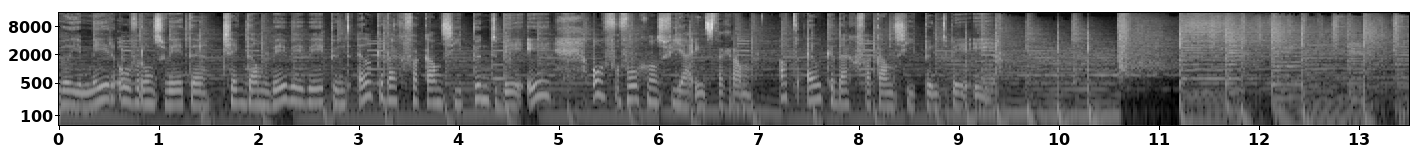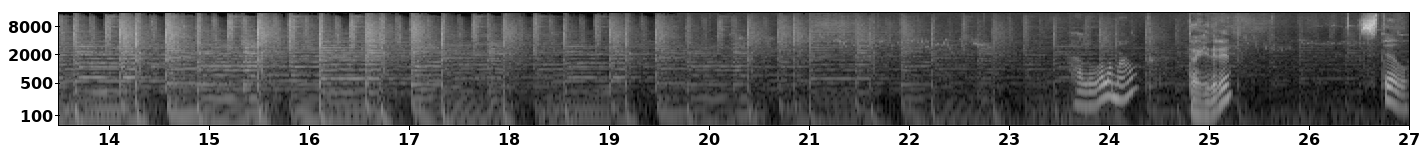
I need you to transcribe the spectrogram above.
Wil je meer over ons weten? Check dan www.elkedagvakantie.be of volg ons via Instagram elkedagvakantie.be. Hallo allemaal. Dag iedereen. Stil.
